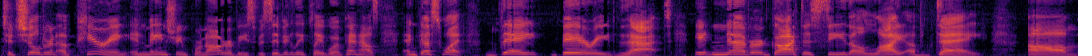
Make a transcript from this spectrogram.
to children appearing in mainstream pornography, specifically Playboy and Penthouse. And guess what? They buried that. It never got to see the light of day. Um,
